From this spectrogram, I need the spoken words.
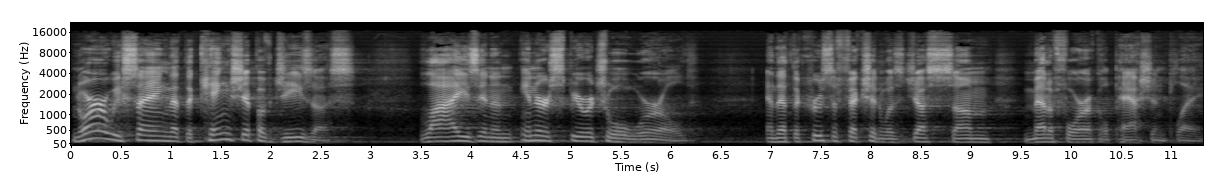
Nor are we saying that the kingship of Jesus lies in an inner spiritual world and that the crucifixion was just some metaphorical passion play.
